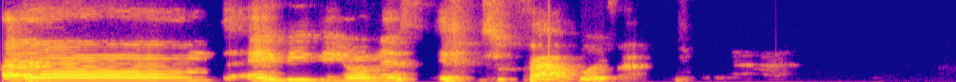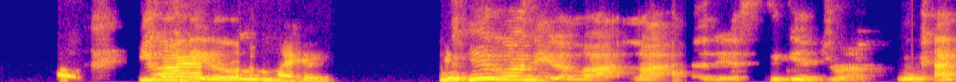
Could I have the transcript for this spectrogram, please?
Um, the ABV on this is five point five. Oh, you're gonna need a lot. You're gonna need a lot, lot of this to get drunk. Okay.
